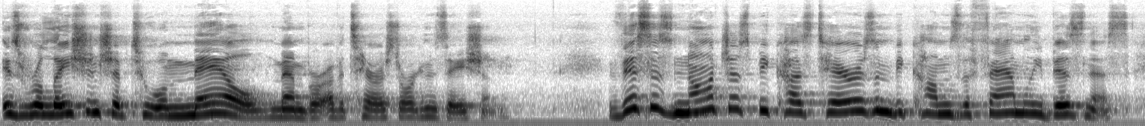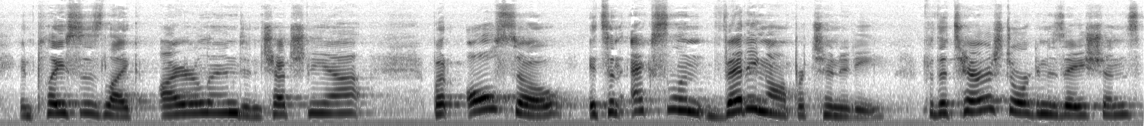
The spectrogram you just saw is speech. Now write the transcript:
is relationship to a male member of a terrorist organization. This is not just because terrorism becomes the family business in places like Ireland and Chechnya, but also it's an excellent vetting opportunity for the terrorist organizations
